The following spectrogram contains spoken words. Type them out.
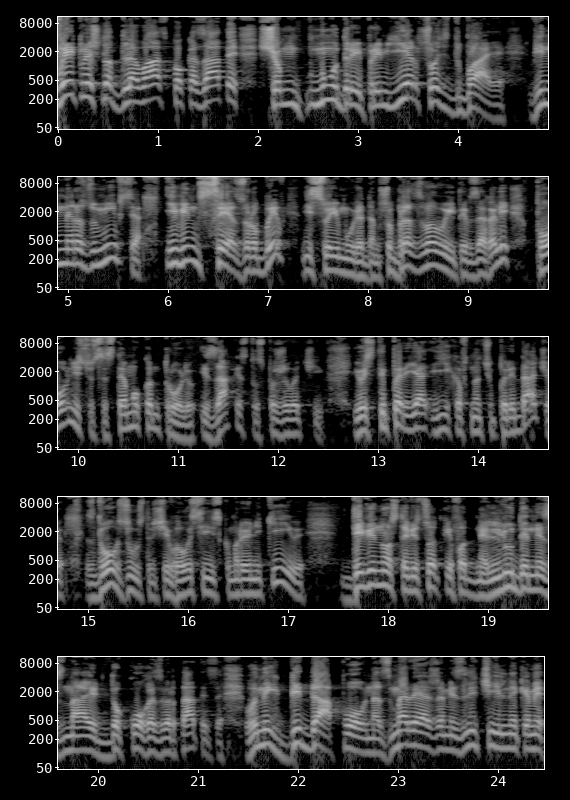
виключно для вас показати, що мудрий прем'єр щось дбає. Він не розумівся, і він все зробив із своїм урядом, щоб розвалити взагалі повністю систему контролю і захисту споживачів. І ось тепер я їхав на цю передачу з двох зустрічей в Голосіївському районі Києві. 90% одне. Люди не знають до кого звертатися. В них біда повна з мережами, з лічильниками,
